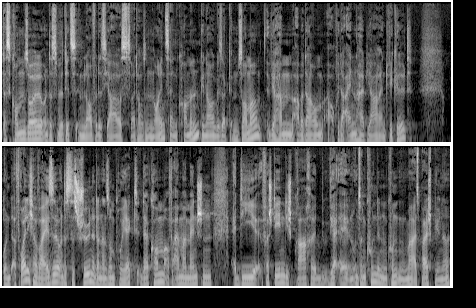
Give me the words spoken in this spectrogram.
das kommen soll und das wird jetzt im Laufe des Jahres 2019 kommen, genauer gesagt im Sommer. Wir haben aber darum auch wieder eineinhalb Jahre entwickelt und erfreulicherweise, und das ist das Schöne dann an so einem Projekt, da kommen auf einmal Menschen, äh, die verstehen die Sprache. Wir, äh, in unseren Kundinnen und Kunden, mal als Beispiel, ne?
